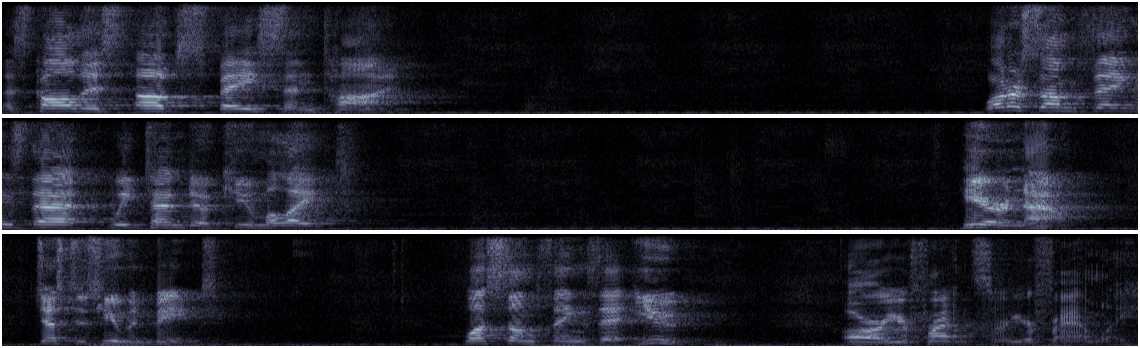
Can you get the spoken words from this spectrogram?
let's call this of space and time. What are some things that we tend to accumulate here and now, just as human beings? What's some things that you or your friends or your family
